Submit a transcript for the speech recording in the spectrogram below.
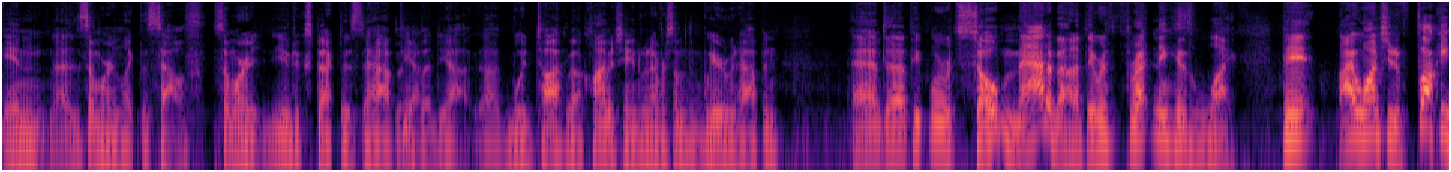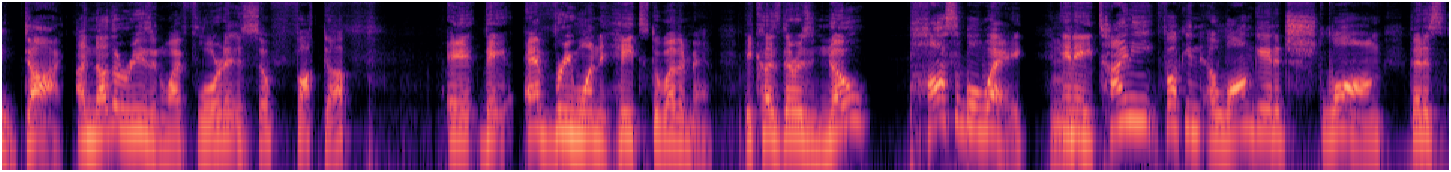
in uh, somewhere in like the south, somewhere you'd expect this to happen, Yeah. but yeah, uh, would talk about climate change whenever something weird would happen, and uh, people were so mad about it they were threatening his life. The, I want you to fucking die. another reason why Florida is so fucked up, it, they everyone hates the weatherman because there is no possible way in a tiny fucking elongated schlong that is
